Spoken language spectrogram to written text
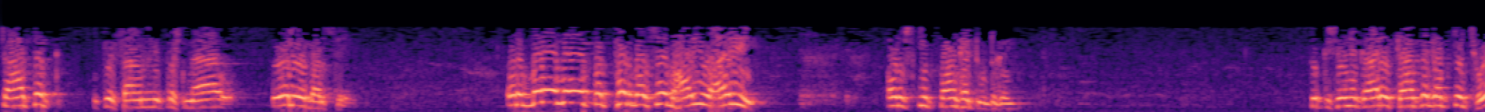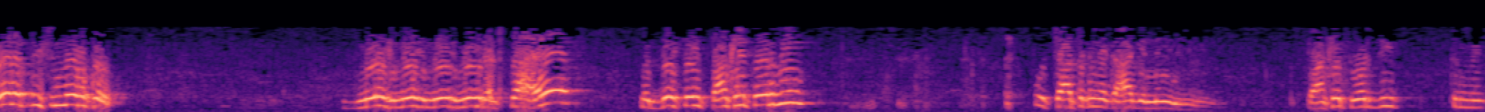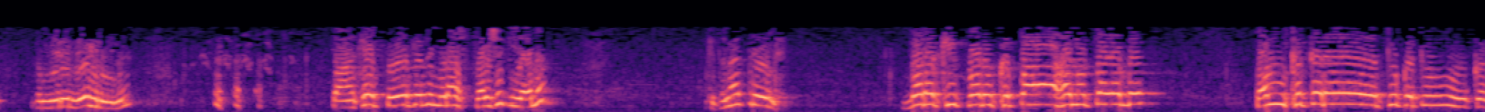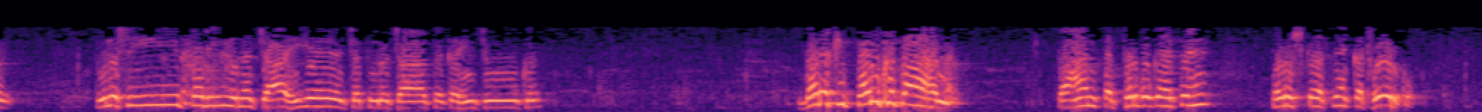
चातक के सामने प्रश्न आया, ओले बरसे। और बड़े बड़े पत्थर बरसे भाई भाई और उसकी पांखें टूट गई। तो किसी ने कहा चातक, अब तो छोड़ अपनी सिंह को। मेघ मेघ मेघ मेघ रटता है तो देखते ही पाखें तोड़ दी। वो चातक ने कहा कि नहीं नहीं नहीं। पाखें तोड़ दी तो, तो मेरे मेघ नहीं ना। पाखें तोड़ के तो मेरा स्पर्श किया ना। कितना प्रेम है। बरखी परुख पाहन तब। पंख करे टुक टूक। तुलसी परी न चाहिए चतुर चात कहीं चूक। बर की परुख पाहन। पाहन पत्थर को कहते हैं, परुष कहते हैं कठोर को।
